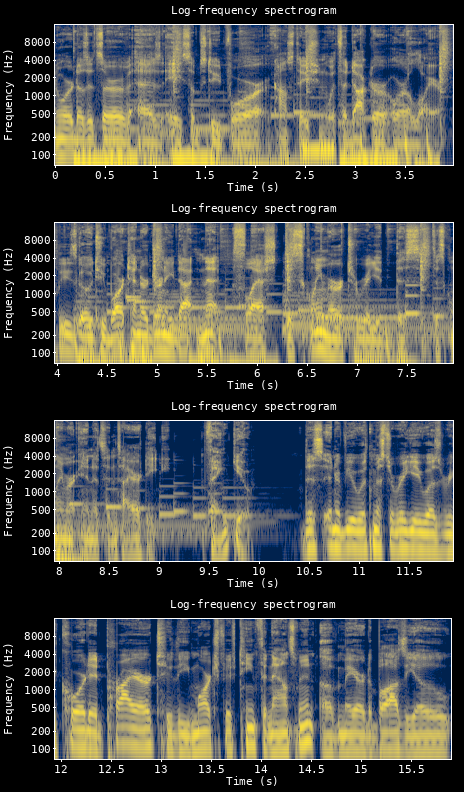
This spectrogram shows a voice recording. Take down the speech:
nor does it serve as a substitute for consultation with a doctor or a lawyer. Please go to bartenderjourney.net slash disclaimer to read this disclaimer in its entirety. Thank you. This interview with Mr. Rigie was recorded prior to the March 15th announcement of Mayor de Blasio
